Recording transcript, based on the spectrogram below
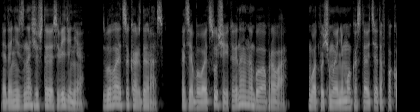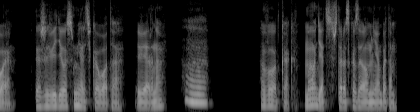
это не значит, что ее сведения сбываются каждый раз, хотя бывают случаи, когда она была права. Вот почему я не мог оставить это в покое. Ты же видела смерть кого-то, верно? А, Вот как. Молодец, что рассказала мне об этом.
